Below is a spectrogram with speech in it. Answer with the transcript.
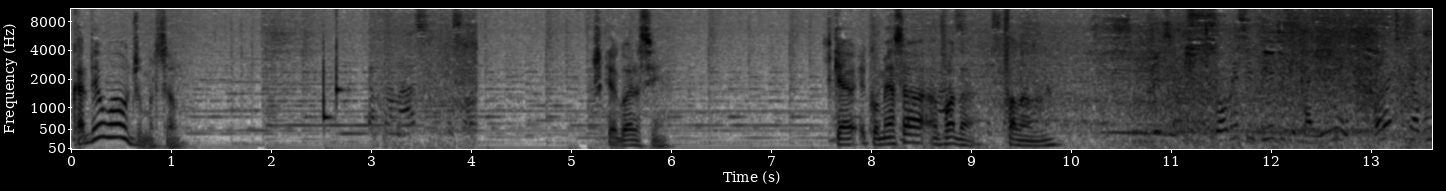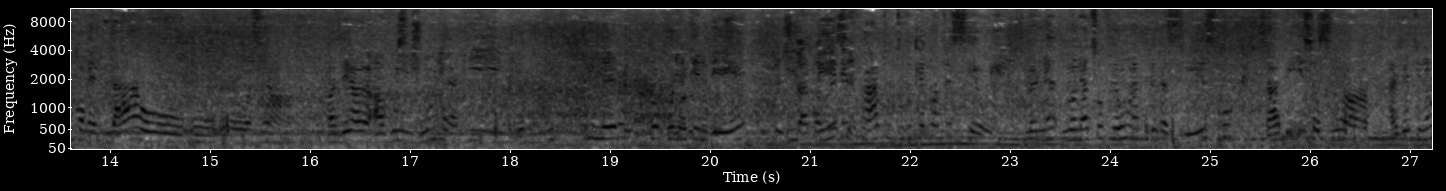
Cadê o áudio, Marcelo? Acho que agora sim. Acho que é, começa a voda falando, né? Sobre esse vídeo que caiu, antes de alguém comentar ou, ou, ou assim, ó fazer alguma injúria que, primeiro procure entender e ver de fato tudo o que aconteceu. Meu neto, meu neto sofreu um ato de racismo, sabe? Isso assim, ó, a gente não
